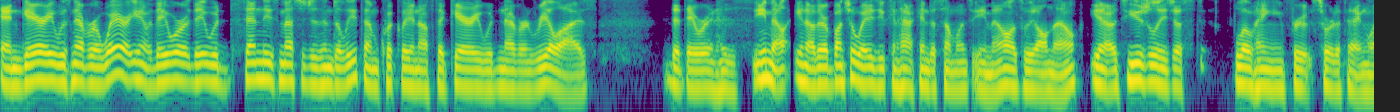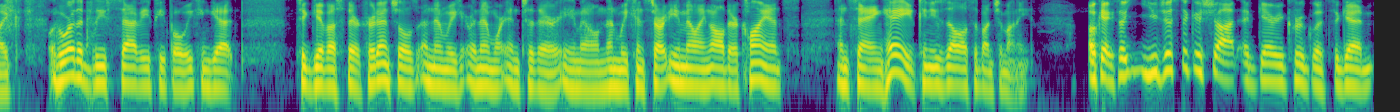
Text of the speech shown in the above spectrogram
And Gary was never aware, you know, they were they would send these messages and delete them quickly enough that Gary would never realize that they were in his email. You know, there are a bunch of ways you can hack into someone's email, as we all know. You know, it's usually just low hanging fruit sort of thing. Like, who are the least savvy people we can get to give us their credentials, and then we and then we're into their email, and then we can start emailing all their clients and saying, "Hey, can you Zelle us a bunch of money?" Okay, so you just took a shot at Gary Kruglitz again,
